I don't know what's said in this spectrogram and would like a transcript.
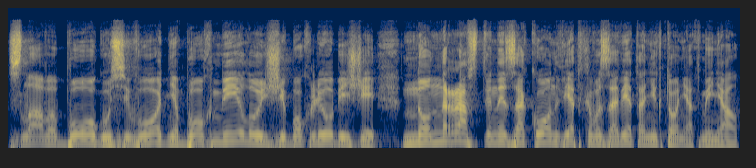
Слава Богу, сегодня Бог милующий, Бог любящий. Но нравственный закон Ветхого Завета никто не отменял.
